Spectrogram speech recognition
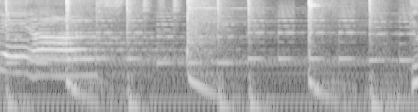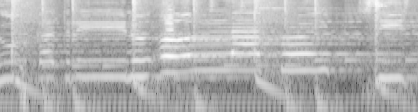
peast. tuhka Triinu olla võib, siis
